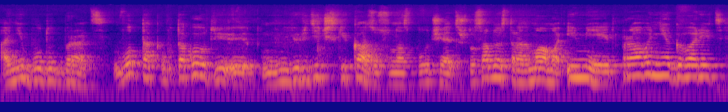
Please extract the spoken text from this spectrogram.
они будут брать. Вот, так, вот такой вот э, юридический казус у нас получается, что с одной стороны мама имеет право не говорить,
